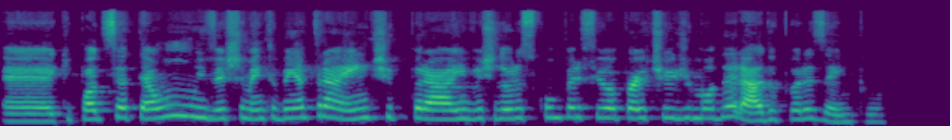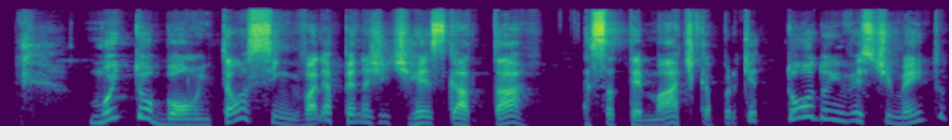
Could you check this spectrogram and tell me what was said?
é, que pode ser até um investimento bem atraente para investidores com perfil a partir de moderado, por exemplo. Muito bom. Então, assim, vale a pena a gente resgatar essa temática, porque todo investimento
